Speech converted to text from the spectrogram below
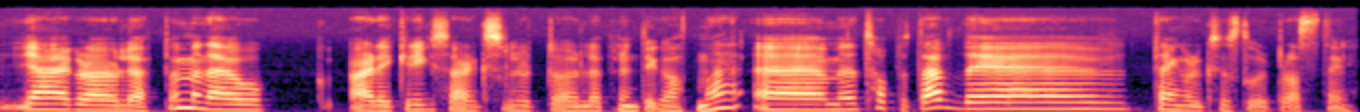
jeg er glad i å løpe, men det er jo er det krig, så er det ikke så lurt å løpe rundt i gatene. Uh, men et hoppetau, det trenger du ikke så stor plass til.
